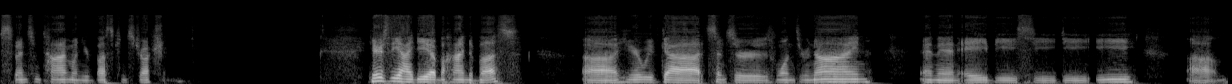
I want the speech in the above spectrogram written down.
spend some time on your bus construction. Here's the idea behind a bus. Uh, here we've got sensors 1 through 9, and then A, B, C, D, E. Um,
